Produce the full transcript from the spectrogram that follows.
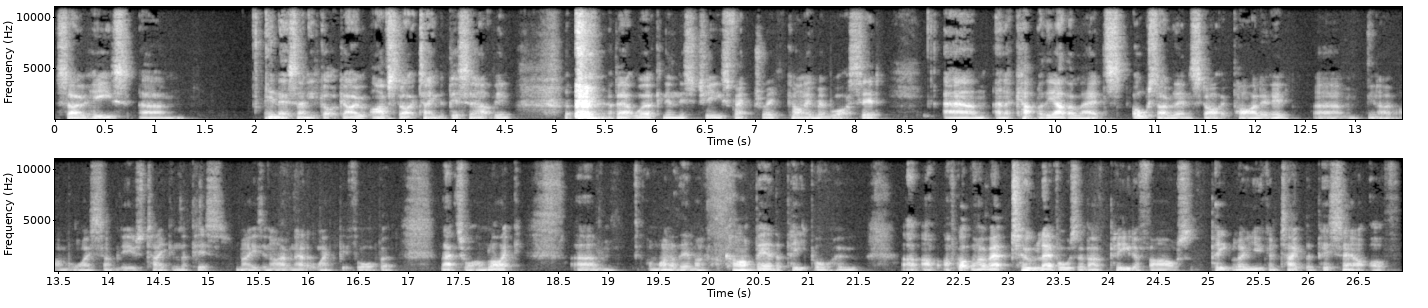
So he's um, in there saying he's got to go. I've started taking the piss out of him about working in this cheese factory. Can't even remember what I said. Um, and a couple of the other lads also then started piling in. Um, you know, I'm always somebody who's taken the piss. Amazing. I haven't had a whack before, but that's what I'm like. Um, I'm one of them. I, I can't bear the people who I, have got them about two levels above paedophiles. People who you can take the piss out of,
